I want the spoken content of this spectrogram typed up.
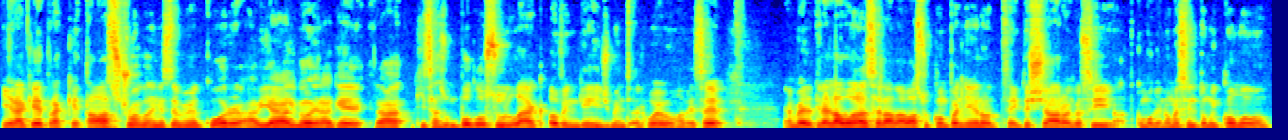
era que tras que estaba struggling en ese primer quarter, había algo, era que era quizás un poco su lack of engagement al juego. A veces, en vez de tirar la bola, se la daba a sus compañeros, take the shot o algo así, como que no me siento muy cómodo.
